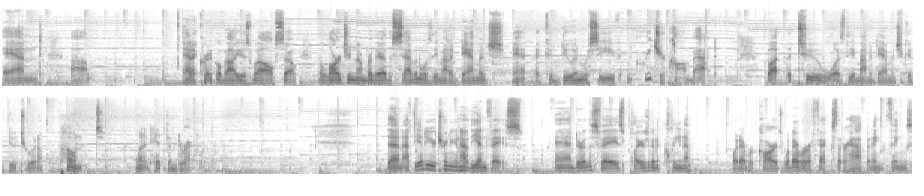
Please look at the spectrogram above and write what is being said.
and um, had a critical value as well. So the larger number there, the 7, was the amount of damage it could do and receive in creature combat. But the 2 was the amount of damage it could do to an opponent when it hit them directly. Then at the end of your turn, you're going to have the end phase. And during this phase, players are going to clean up whatever cards, whatever effects that are happening, things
